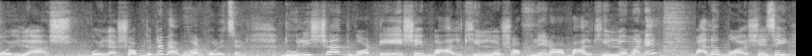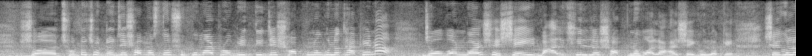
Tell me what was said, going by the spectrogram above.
কৈলাস কৈলাস শব্দটা ব্যবহার করেছেন। ধূলিসাৎ বটে সেই বাল খিল্ল স্বপ্নেরা। বাল খিল্ল মানে বালক বয়সে সেই ছোট ছোট যে সমস্ত সুকুমার প্রবৃত্তির যে স্বপ্নগুলো থাকে না, যৌবন বয়সে সেই বালখিল্য স্বপ্ন বলা হয় সেগুলোকে। সেগুলো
